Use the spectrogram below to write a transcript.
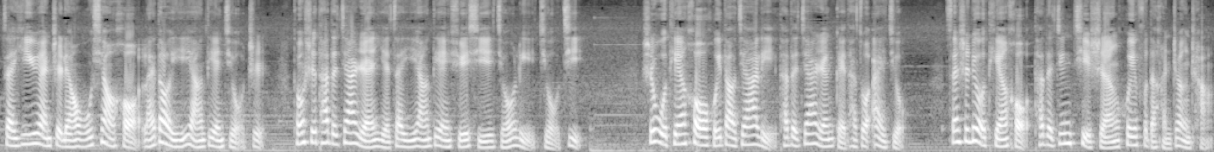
在医院治疗无效后，来到宜阳店灸治。同时，他的家人也在宜阳店学习灸理灸技。十五天后回到家里，他的家人给他做艾灸。三十六天后，他的精气神恢复得很正常，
